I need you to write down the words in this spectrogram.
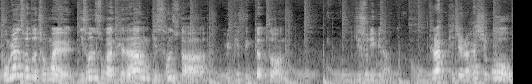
보면서도 정말 이 선수가 대단한 기 선수다 이렇게 느꼈던 기술입니다. 트라피즈를 하시고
